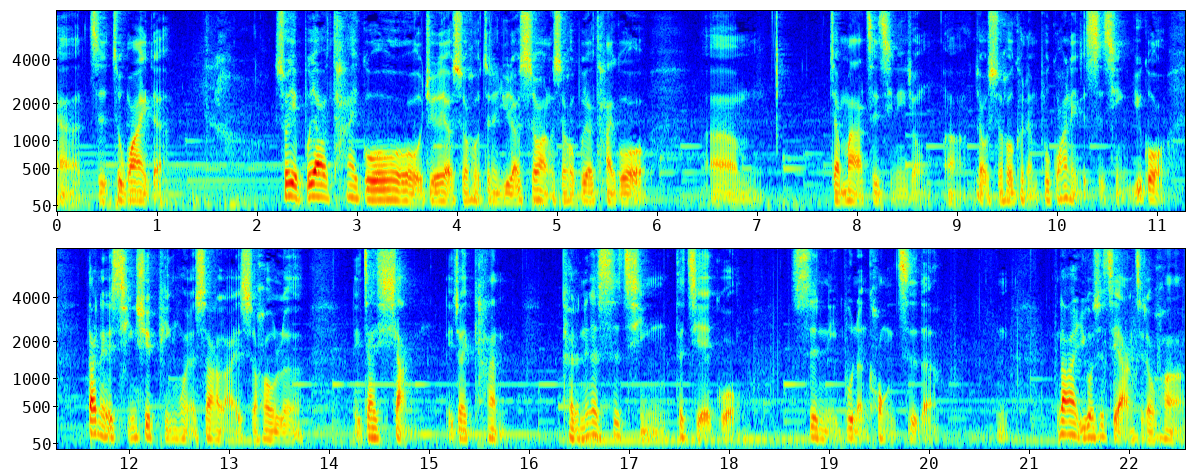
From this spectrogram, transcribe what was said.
啊之之外的。所以不要太过，我觉得有时候真的遇到失望的时候，不要太过，嗯，叫骂自己那种啊。有时候可能不关你的事情。如果当你的情绪平稳下来的时候呢，你在想，你在看，可能那个事情的结果是你不能控制的。嗯，那如果是这样子的话，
